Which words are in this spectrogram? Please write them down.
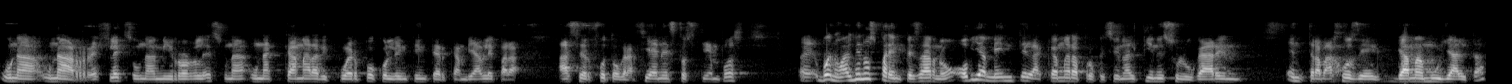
una, una reflex, una mirrorless, una, una cámara de cuerpo con lente intercambiable para hacer fotografía en estos tiempos. Eh, bueno, al menos para empezar, ¿no? Obviamente la cámara profesional tiene su lugar en, en trabajos de gama muy alta,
